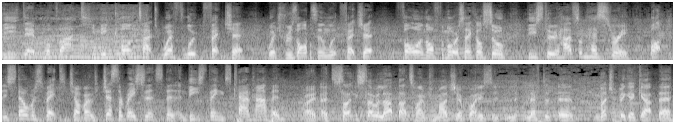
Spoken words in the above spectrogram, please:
the depth of that, he made contact with Luke Fitchett, which resulted in Luke Fitchett falling off the motorcycle. So these two have some history, but they still respect each other. It was just a racing incident, and these things can happen. Right, a slightly slower lap that time from Archie O'Brien. He's left a, a much bigger gap there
